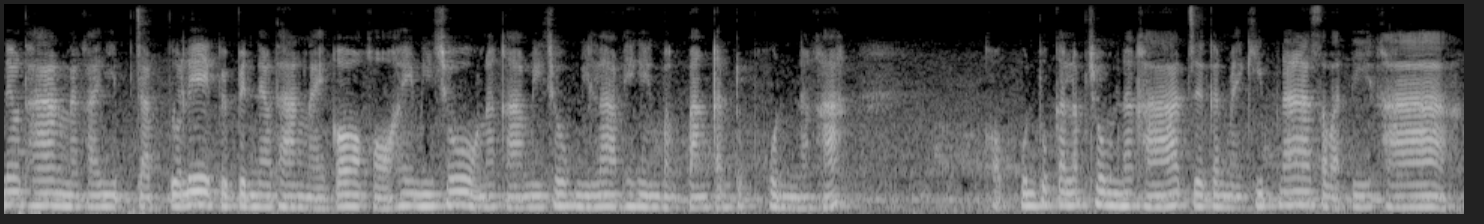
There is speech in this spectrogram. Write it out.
แนวทางนะคะ หยิบจับตัวเลขไปเป็นแนวทางไหนก็ขอให้มีโชคนะคะ มีโชคมีลาภเฮงๆปังๆกันทุกคนนะคะ ขอบคุณทุกการรับชมนะคะ เจอกันใหม่คลิปหน้าสวัสดีค่ะ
